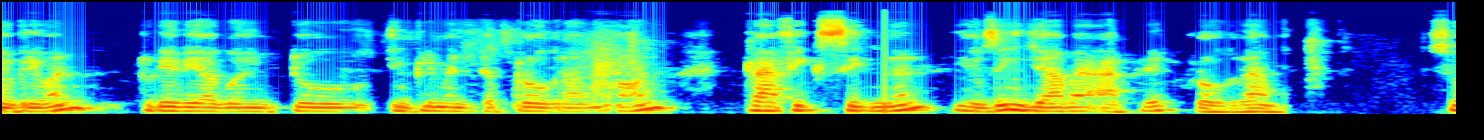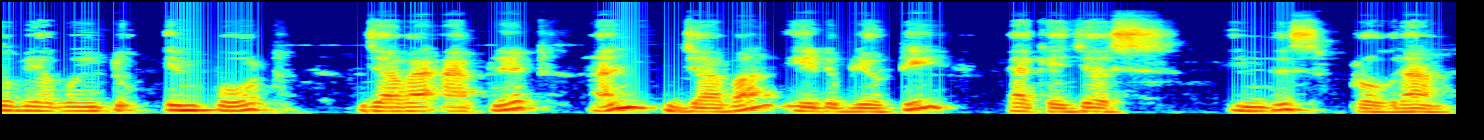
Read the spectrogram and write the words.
everyone. Today we are going to implement a program on traffic signal using Java Applet program. So we are going to import Java Applet and Java AWT packages in this program.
